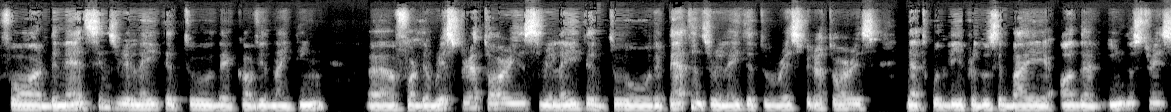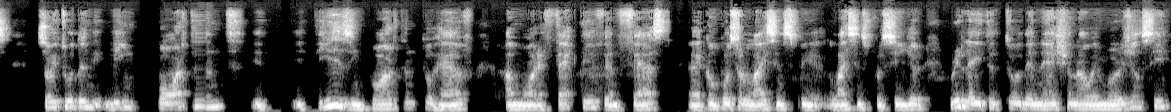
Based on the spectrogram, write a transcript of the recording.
for the medicines related to the COVID 19, uh, for the respiratories related to the patents related to respiratories that could be produced by other industries. So it would be important, it it is important to have a more effective and fast uh, compulsory license license procedure related to the national emergency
